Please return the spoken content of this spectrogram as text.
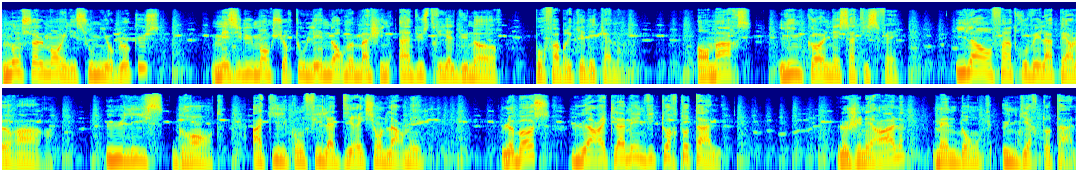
non seulement il est soumis au blocus, Mais il lui manque surtout l'énorme machine industrielle du Nord pour fabriquer des canons. En mars, Lincoln est satisfait. Il a enfin trouvé la perle rare, Ulysse Grant, à qui il confie la direction de l'armée. Le boss lui a réclamé une victoire totale. Le général mène donc une guerre totale.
